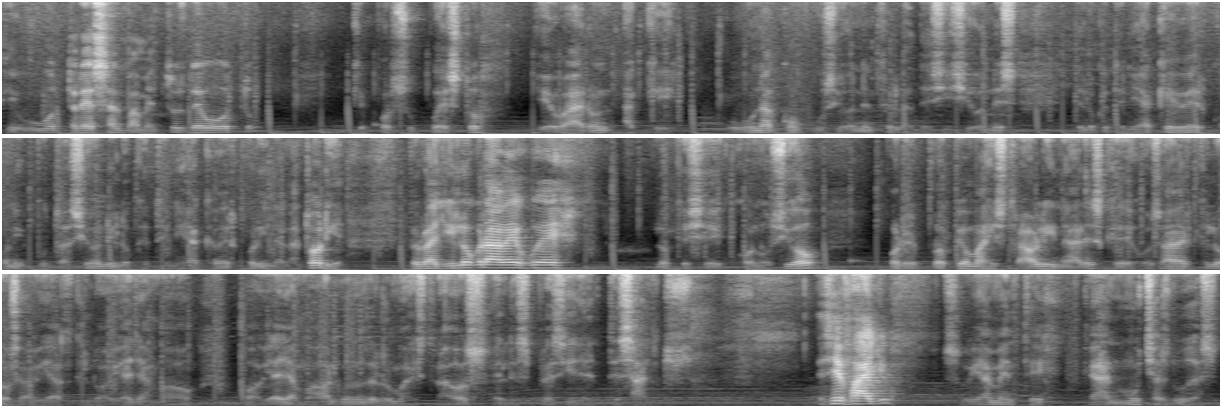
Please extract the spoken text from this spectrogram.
que hubo tres salvamentos de voto que por supuesto llevaron a que hubo una confusión entre las decisiones de lo que tenía que ver con imputación y lo que tenía que ver con indagatoria. Pero allí lo grave fue lo que se conoció por el propio magistrado Linares que dejó saber que, lo sabía, que lo había llamado o había llamado a algunos de los magistrados el expresidente Santos. Ese fallo, pues obviamente quedan muchas dudas.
